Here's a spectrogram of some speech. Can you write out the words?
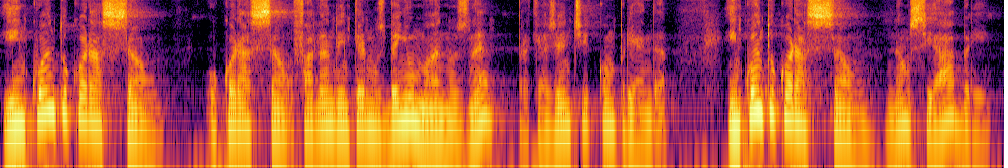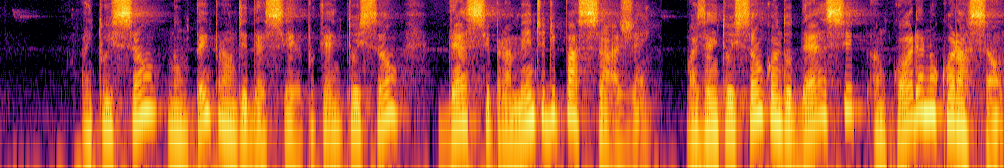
E enquanto o coração o coração, falando em termos bem humanos, né? Para que a gente compreenda. Enquanto o coração não se abre, a intuição não tem para onde descer, porque a intuição desce para a mente de passagem. Mas a intuição, quando desce, ancora no coração.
